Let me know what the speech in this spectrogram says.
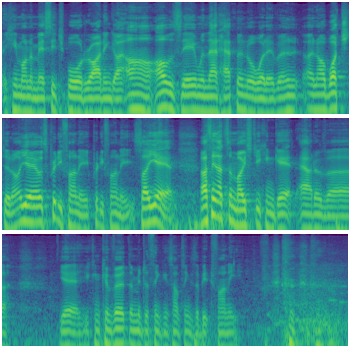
him on a message board writing, going, "Oh, I was there when that happened or whatever," and, and I watched it. Oh yeah, it was pretty funny, pretty funny. So yeah, I think that's the most you can get out of. Uh, yeah, you can convert them into thinking something's a bit funny.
